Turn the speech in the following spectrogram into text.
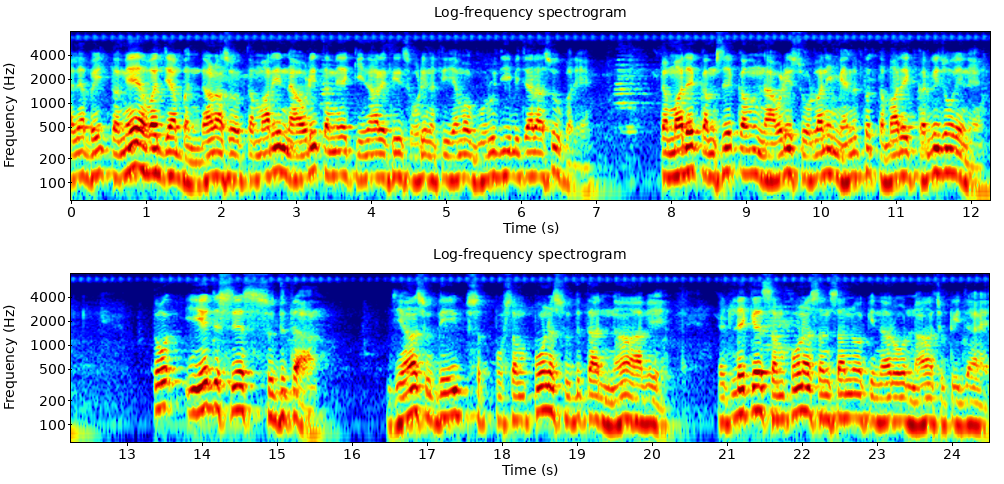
એટલે ભાઈ, તમે હવે જ્યાં બંધાણા છો, તમારી નાવડી તમે કિનારેથી છોડી નથી. એમાં ગુરુજી બિચારા શું કરે? તમારે કમસે કમ નાવડી છોડવાની મહેનત તો તમારે કરવી જોઈએ ને. તો એ જ છે શુદ્ધતા. જ્યાં સુધી સંપૂર્ણ શુદ્ધતા ન આવે, એટલે કે સંપૂર્ણ સંસારનો કિનારો ના છૂટી જાય,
